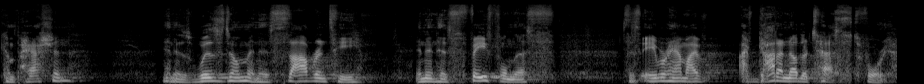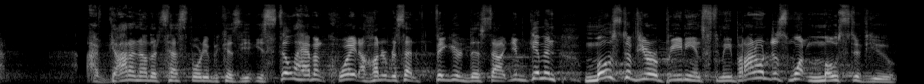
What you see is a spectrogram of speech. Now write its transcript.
compassion, and His wisdom, and His sovereignty, and in His faithfulness, says, Abraham, I've, I've got another test for you. I've got another test for you because you, you still haven't quite 100% figured this out. You've given most of your obedience to me, but I don't just want most of you.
